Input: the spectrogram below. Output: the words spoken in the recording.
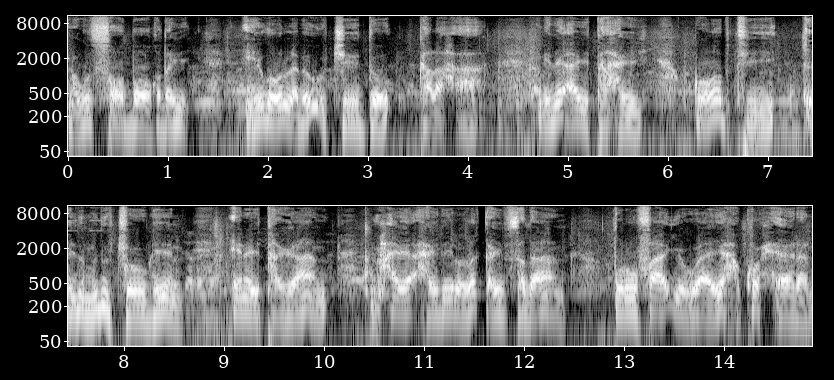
nagu soo booqday. Iyagoo laba ujeedo ka lahaa. Mid ay tahay goobtii ciidamadu joogeen inay tagaan maxay ahayday la qaybsadaan duruufaha iyo waayaha ku xeeran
